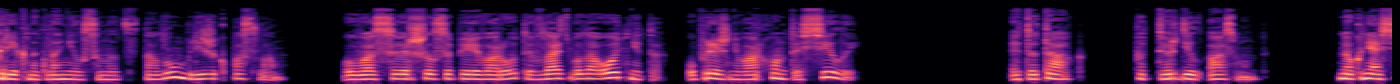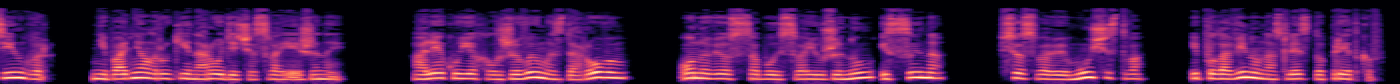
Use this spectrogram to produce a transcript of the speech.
Грек наклонился над столом ближе к послам. У вас совершился переворот, и власть была отнята у прежнего архонта силой. «Это так», — подтвердил Асмунд. Но князь Ингвар не поднял руки на родича своей жены. Олег уехал живым и здоровым, он увез с собой свою жену и сына, все свое имущество и половину наследства предков.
